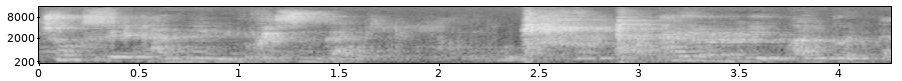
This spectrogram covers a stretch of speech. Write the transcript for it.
촉수에 닿는 그 순간 타이밍이 관건이다.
